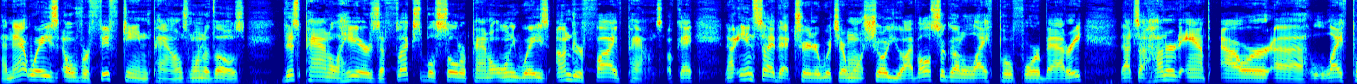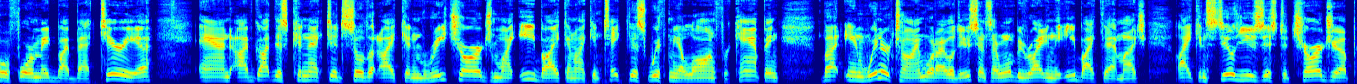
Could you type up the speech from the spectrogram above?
and that weighs over 15 pounds. One of those. This panel here is a flexible solar panel, only weighs under five pounds. Okay. Now inside that trailer, which I won't show you, I've also got a LiFePO 4 battery. That's a hundred amp hour uh, LiFePO 4 made by Bacteria, and I've got this connected so that I can recharge my e-bike and I can take this with me along for camping. But in winter time, what I will do, since I won't be riding the e-bike that much, I can still use this to charge up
